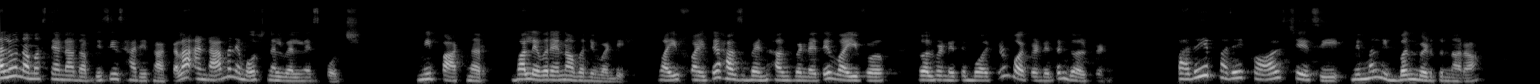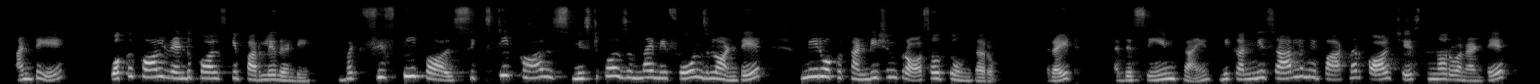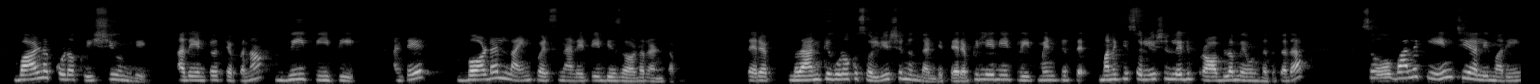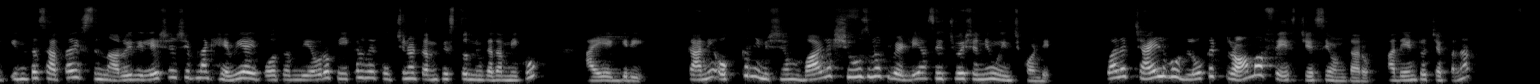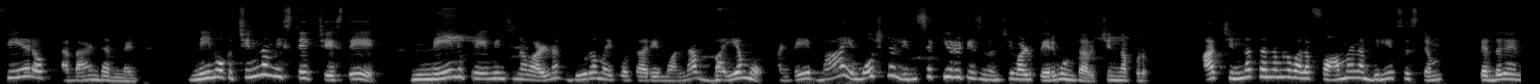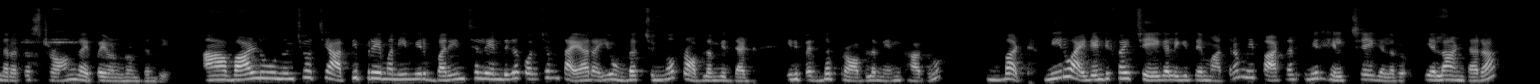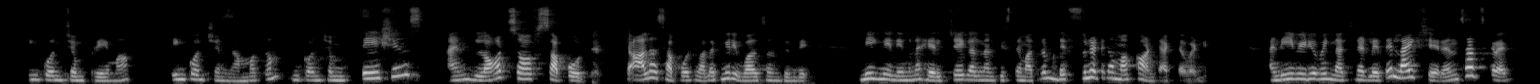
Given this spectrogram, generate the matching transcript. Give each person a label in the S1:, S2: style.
S1: Hello నమస్తే and. Aadab this is Hari Thakala and I'm an emotional wellness coach. Me partner వాళ్ళు ఎవరైనా అవనివ్వండి wife అయితే హస్బెండ్ హస్బెండ్ అయితే వైఫ్ గర్ల్ ఫ్రెండ్ అయితే బాయ్ ఫ్రెండ్ బాయ్ ఫ్రెండ్ అయితే గర్ల్ ఫ్రెండ్ పదే పదే కాల్స్ చేసి మిమ్మల్ని ఇబ్బంది పెడుతున్నారా? అంటే ఒక కాల్ రెండు కాల్స్కి పర్లేదండి. But fifty calls sixty calls missed calls ఉన్నాయి మీ ఫోన్స్లో అంటే మీరు ఒక కండిషన్ క్రాస్ అవుతూ ఉంటారు. Right? At the same time మీకు అన్నిసార్లు మీ పార్ట్నర్ కాల్ చేస్తున్నారు అని అంటే వాళ్ళకు కూడా ఒక ఇష్యూ ఉంది. అదేంటో చెప్పనా? విపిటి అంటే బార్డర్ లైన్ పర్సనాలిటీ డిజార్డర్ అంటాం. థెరపీ దానికి కూడా ఒక సొల్యూషన్ ఉందండి. థెరపీ లేని ట్రీట్మెంట్ మనకి సొల్యూషన్ లేని ప్రాబ్లం ఏ ఉండదు కదా? సో వాళ్ళకి ఏం చేయాలి మరి? ఇంత సతాయిస్తున్నారు. ఈ రిలేషన్షిప్ నాకు హెవీ అయిపోతుంది. ఎవరో పీకల మీద కూర్చున్నట్టు అనిపిస్తుంది కదా మీకు? ఐ అగ్రి కానీ ఒక్క నిమిషం వాళ్ళ షూస్లోకి వెళ్ళి ఆ సిచ్యువేషన్ని ఊహించుకోండి. వాళ్ళ చైల్డ్హుడ్లో ఒక ట్రామా ఫేస్ చేసి ఉంటారు. అదేంటో చెప్పన? ఫియర్ ఆఫ్ అబాండన్మెంట్ నేను ఒక చిన్న మిస్టేక్ చేస్తే నేను ప్రేమించిన వాళ్ళు నాకు దూరం అయిపోతారేమో అన్న భయము. అంటే బాగా ఎమోషనల్ ఇన్సెక్యూరిటీస్ నుంచి వాళ్ళు పెరిగి ఉంటారు చిన్నప్పుడు. ఆ చిన్నతనంలో వాళ్ళ ఫామ్ అయిన బిలీఫ్ సిస్టమ్ పెద్దగా అయిన తర్వాత స్ట్రాంగ్ అయిపోయి ఉండుంటుంది. ఆ వాళ్ళు నుంచి వచ్చే అతి ప్రేమని మీరు భరించలేనిదిగా కొంచెం తయారయ్యి ఉండొచ్చు. నో ప్రాబ్లం విత్ దట్ ఇది పెద్ద ప్రాబ్లం ఏం కాదు. బట్ మీరు ఐడెంటిఫై చేయగలిగితే మాత్రం మీ పార్ట్నర్కి మీరు హెల్ప్ చేయగలరు. ఎలా అంటారా? ఇంకొంచెం ప్రేమ ఇంకొంచెం నమ్మకం ఇంకొంచెం patience and lots of support చాలా సపోర్ట్ వాళ్ళకి మీరు ఇవ్వాల్సి ఉంటుంది. మీకు నేను ఏమైనా హెల్ప్ చేయగలను అనిపిస్తే మాత్రం డెఫినెట్గా మాకు కాంటాక్ట్ అవ్వండి. అండ్ ఈ వీడియో మీకు నచ్చినట్లయితే లైక్ షేర్ అండ్ సబ్స్క్రైబ్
